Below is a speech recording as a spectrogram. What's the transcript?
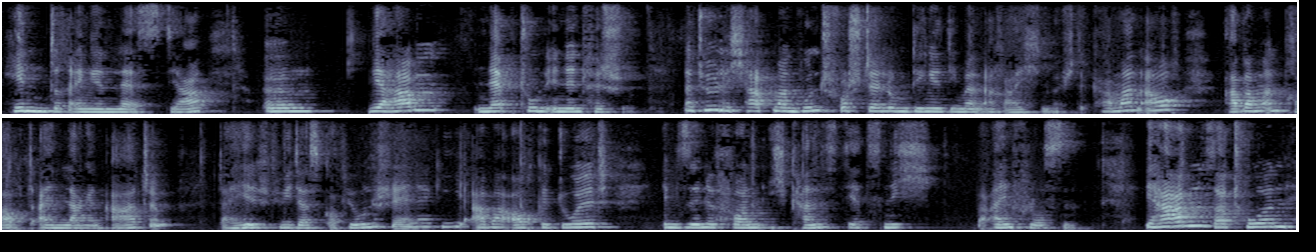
hindrängen lässt, ja. Ähm, wir haben Neptun in den Fischen. Natürlich hat man Wunschvorstellungen, Dinge, die man erreichen möchte. Kann man auch, aber man braucht einen langen Atem. Da hilft wieder skorpionische Energie, aber auch Geduld im Sinne von, ich kann das jetzt nicht beeinflussen. Wir haben Saturn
